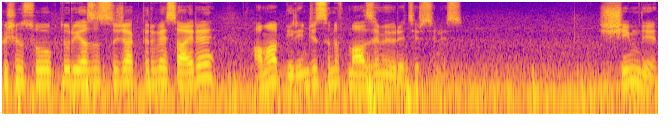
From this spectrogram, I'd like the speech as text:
Kışın soğuktur, yazın sıcaktır vesaire. Ama birinci sınıf malzeme üretirsiniz. Şimdi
